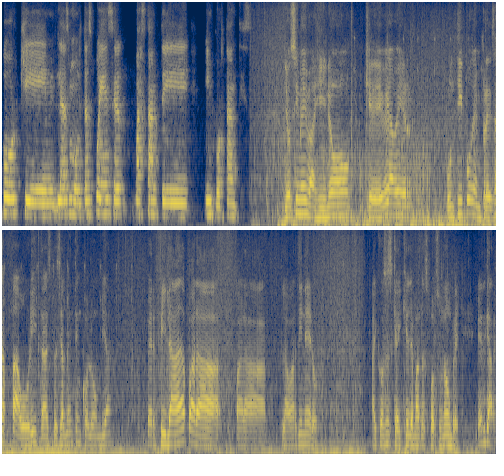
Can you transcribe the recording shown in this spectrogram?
porque las multas pueden ser bastante importantes. Yo sí me imagino que debe haber un tipo de empresa favorita, especialmente en Colombia, perfilada para, para lavar dinero hay cosas que hay que llamarlas por su nombre. Edgar,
